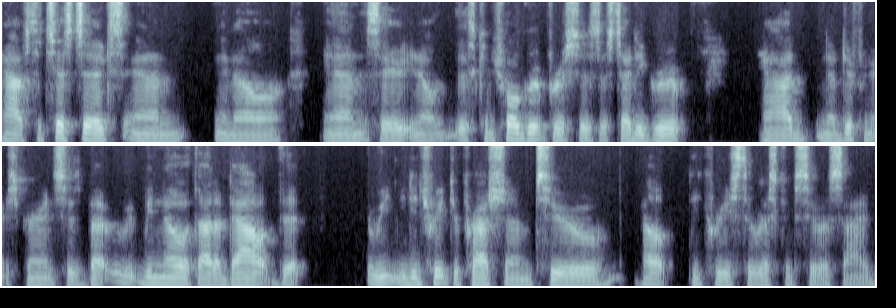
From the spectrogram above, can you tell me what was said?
have statistics and you know and say you know this control group versus the study group had you know different experiences but we know without a doubt that we need to treat depression to help decrease the risk of suicide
